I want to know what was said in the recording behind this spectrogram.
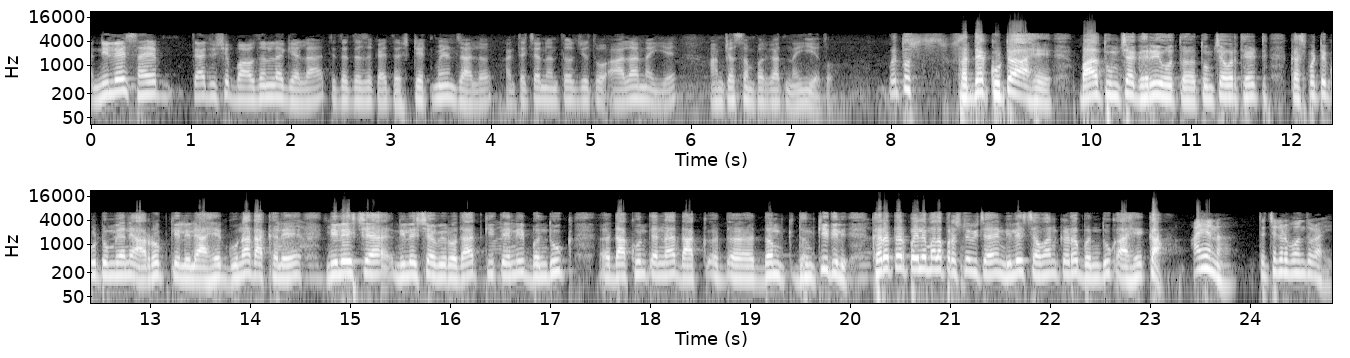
निलेश साहेब त्या दिवशी बावधनला गेला. तिथं त्याचं काहीतरी स्टेटमेंट झालं आणि त्याच्यानंतर जे तो आला नाहीये आमच्या संपर्कात नाहीये तो. पण तो सध्या कुठं आहे? बाळ तुमच्या घरी होतं. तुमच्यावर थेट कसपट्टे कुटुंबियाने आरोप केलेले आहेत. गुन्हा दाखल आहे. निलेशच्या निलेशच्या विरोधात की त्यांनी बंदूक दाखवून त्यांना दाख दम धमकी दिली. खरं तर पहिले मला प्रश्न विचार निलेश चव्हाणकडे बंदूक आहे का? आहे ना. त्याच्याकडे बंदूक आहे.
